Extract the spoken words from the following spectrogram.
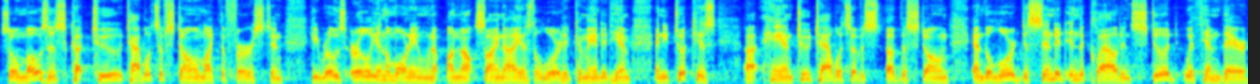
So Moses cut two tablets of stone like the first, and he rose early in the morning and went up on Mount Sinai as the Lord had commanded him. And he took his uh, hand two tablets of, of the stone, and the Lord descended in the cloud and stood with him there.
